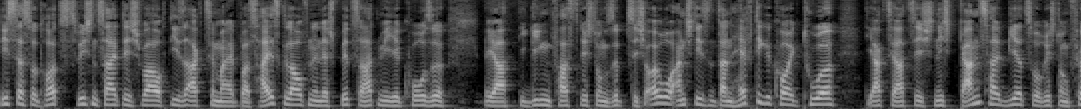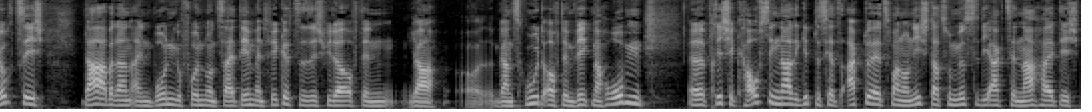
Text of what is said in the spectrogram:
Nichtsdestotrotz, zwischenzeitlich war auch diese Aktie mal etwas heiß gelaufen. In der Spitze hatten wir hier Kurse, ja, die gingen fast Richtung 70 Euro. Anschließend dann heftige Korrektur. Die Aktie hat sich nicht ganz halbiert, so Richtung 40 da aber dann einen Boden gefunden und seitdem entwickelt sie sich wieder auf den, ja, ganz gut auf dem Weg nach oben. Äh, frische Kaufsignale gibt es jetzt aktuell zwar noch nicht, dazu müsste die Aktie nachhaltig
